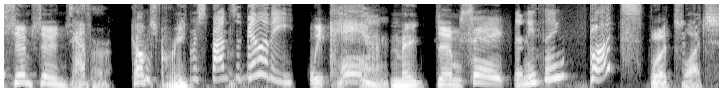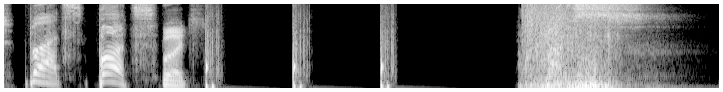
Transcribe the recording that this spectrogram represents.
Simpsons. ever Comes great. Responsibility. We can. Make them Say Anything? buts, buts, What? buts, buts, buts.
